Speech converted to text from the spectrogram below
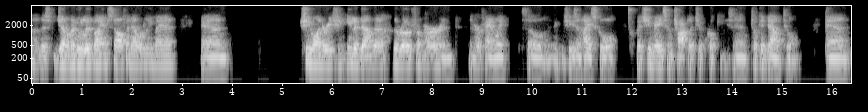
uh, this gentleman who lived by himself, an elderly man, and she wanted to reach, he lived down the, the road from her and, and her family. So she's in high school, but she made some chocolate chip cookies and took it down to him and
